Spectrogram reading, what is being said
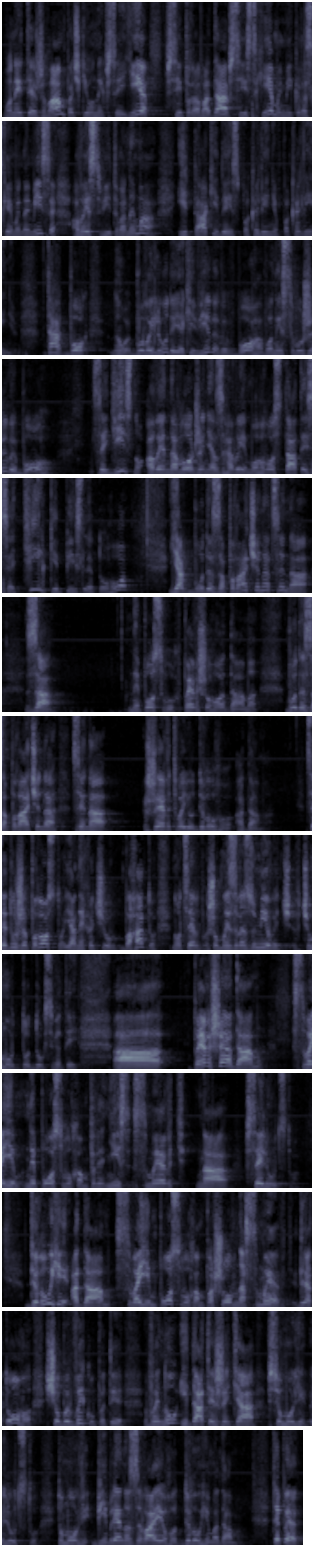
Вони теж лампочки, у них все є, всі провода, всі схеми, мікросхеми на місце, але світла нема. І так іде із покоління в покоління. Так, Бог, ну, були люди, які вірили в Бога, вони служили Богу. Це дійсно, але народження згори могло статися тільки після того, як буде заплачена ціна за непослух першого Адама, буде заплачена ціна жертвою другого Адама. Це дуже просто. Я не хочу багато, але це щоб ми зрозуміли, чому тут Дух Святий. А, перший Адам своїм непослухом приніс смерть на все людство. Другий Адам своїм послугам пішов на смерть для того, щоб викупити вину і дати життя всьому людству. Тому Біблія називає його другим Адамом. Тепер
